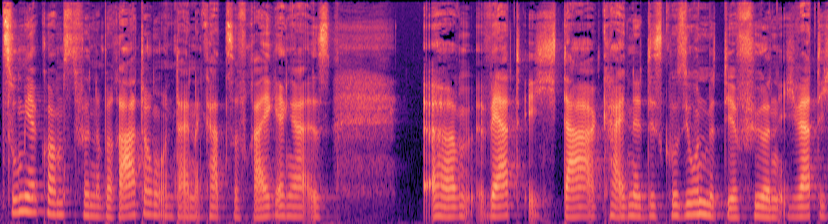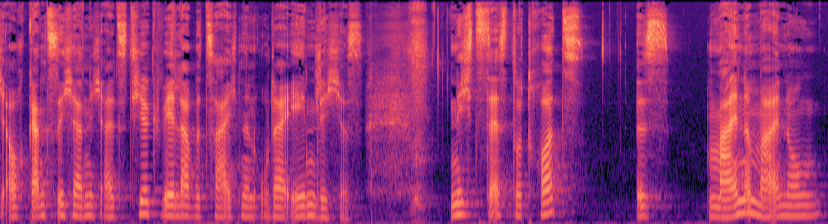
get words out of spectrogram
zu mir kommst für eine Beratung und deine Katze Freigänger ist, ähm, werde ich da keine Diskussion mit dir führen. Ich werde dich auch ganz sicher nicht als Tierquäler bezeichnen oder ähnliches. Nichtsdestotrotz ist meine Meinung,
